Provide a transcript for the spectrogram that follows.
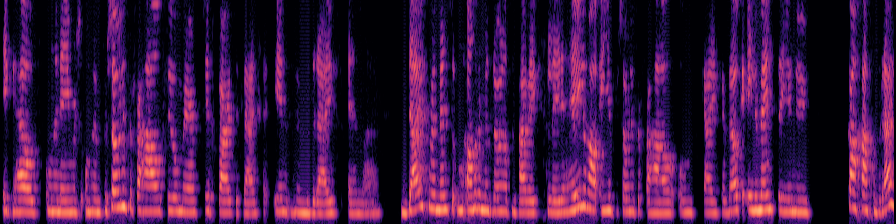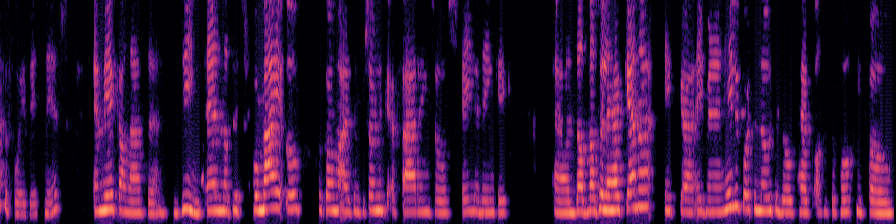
Ik help ondernemers om hun persoonlijke verhaal veel meer zichtbaar te krijgen in hun bedrijf. En uh, duik met mensen, onder andere met Ronald een paar weken geleden, helemaal in je persoonlijke verhaal. Om te kijken welke elementen je nu kan gaan gebruiken voor je business. En meer kan laten zien. En dat is voor mij ook gekomen uit een persoonlijke ervaring, zoals velen denk ik. Uh, dat wel zullen herkennen. Ik, uh, even een hele korte notendop, heb altijd op hoog niveau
